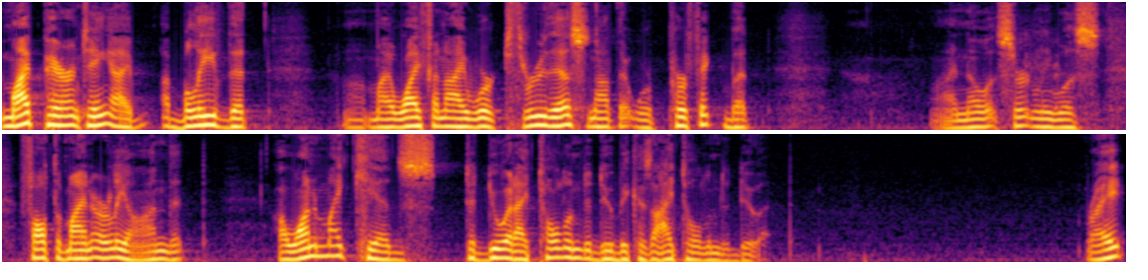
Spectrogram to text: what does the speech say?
in my parenting, I, I believe that uh, my wife and I worked through this. Not that we're perfect, but I know it certainly was fault of mine early on that I wanted my kids to do what I told them to do because I told them to do it. Right?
